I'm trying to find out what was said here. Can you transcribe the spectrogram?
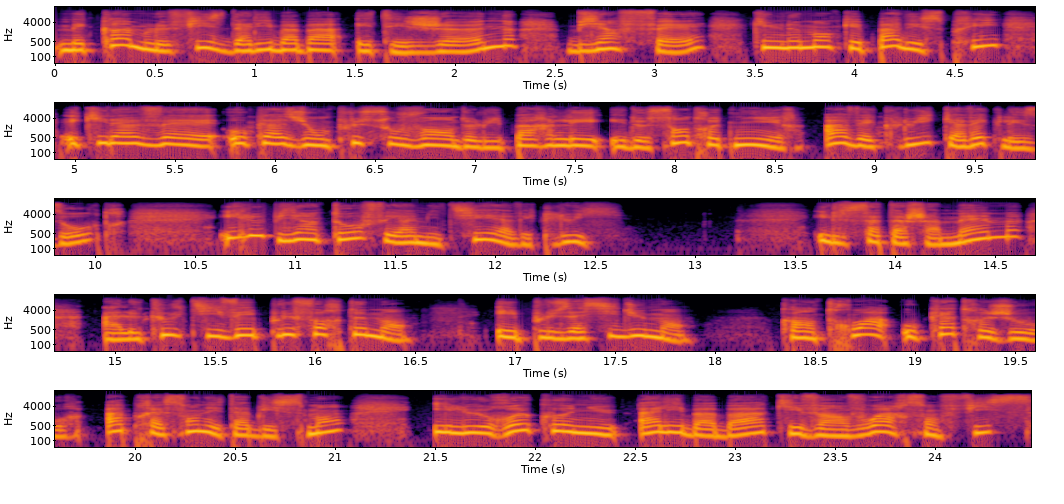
Mais comme le fils d'Ali Baba était jeune, bien fait, qu'il ne manquait pas d'esprit et qu'il avait occasion plus souvent de lui parler et de s'entretenir avec lui qu'avec les autres, il eut bientôt fait amitié avec lui. Il s'attacha même à le cultiver plus fortement et plus assidûment, quand trois ou quatre jours après son établissement, il eut reconnu Ali Baba qui vint voir son fils,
